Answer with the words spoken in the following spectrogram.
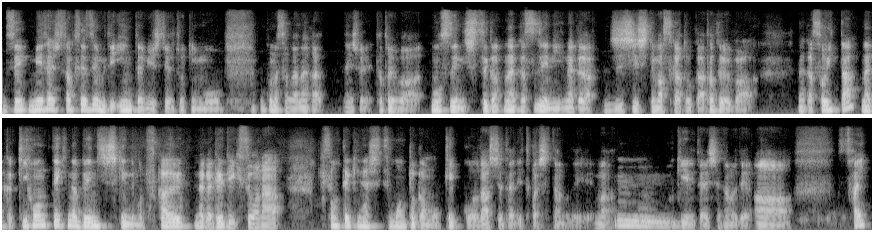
ぜ明細書作成全部でインタビューしてるときにも、奥野さんがなんか、何でしょうね、例えば、もうすでに出願、なんかすでになんか実施してますかとか、例えば、なんかそういった、なんか基本的な弁理士試験でも使う、なんか出てきそうな基礎的な質問とかも結構出してたりとかしてたので、まあ、うん受け入れたりしてたので、ああ、最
